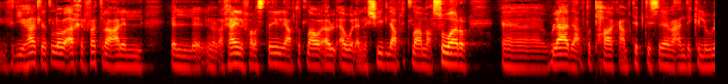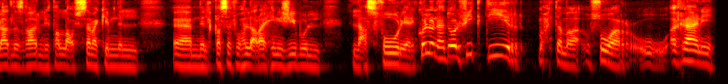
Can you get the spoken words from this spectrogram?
الفيديوهات اللي طلعوا آخر فترة على ال ال الأغاني الفلسطينية اللي عم تطلعوا أو, أو الأناشيد اللي عم تطلع مع صور آه، أولاد عم تضحك عم تبتسم عندك الأولاد الصغار اللي طلعوا السمكة من آه، من القصف وهلأ رايحين يجيبوا ال- العصفور. يعني كلهم هدول في كتير محتوى وصور وأغاني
